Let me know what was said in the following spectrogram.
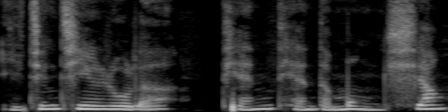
已经进入了甜甜的梦乡。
